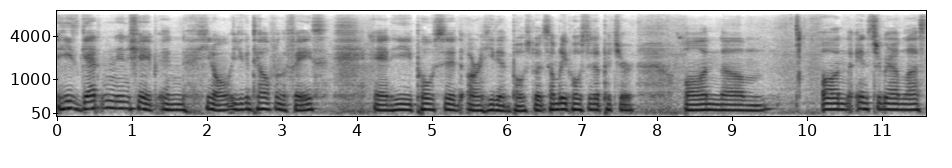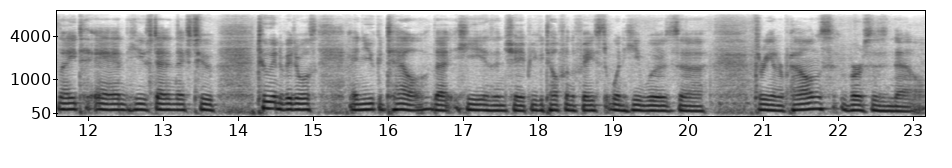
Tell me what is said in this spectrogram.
he's getting in shape, and you know you can tell from the face. And he posted, or he didn't post, but somebody posted a picture on um, on Instagram last night, and he was standing next to two individuals, and you could tell that he is in shape. You could tell from the face when he was uh, 300 pounds versus now.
